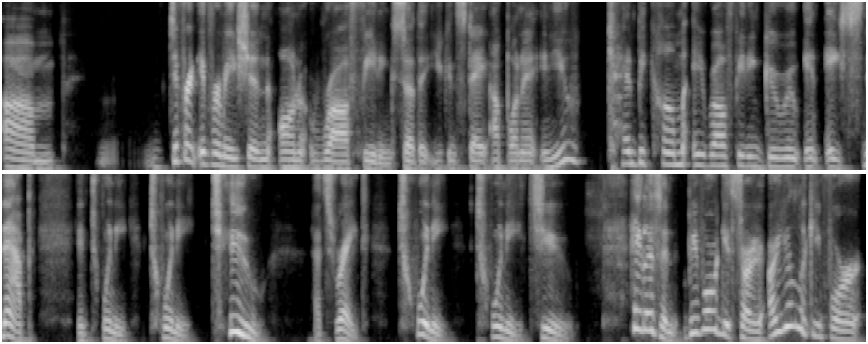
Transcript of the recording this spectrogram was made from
um, different information on raw feeding so that you can stay up on it and you can become a raw feeding guru in a snap in 2022. That's right, 2022. Hey, listen, before we get started, are you looking for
